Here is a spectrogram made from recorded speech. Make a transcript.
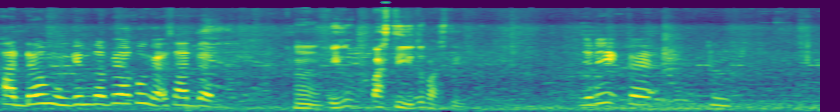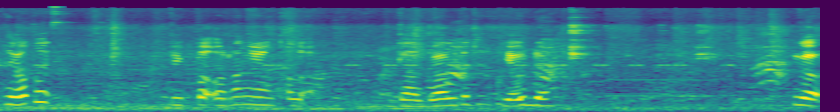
ada mungkin tapi aku nggak sadar. Hmm, itu pasti itu pasti. Jadi kayak hmm, ya aku tipe orang yang kalau gagal tuh ya udah. Nggak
